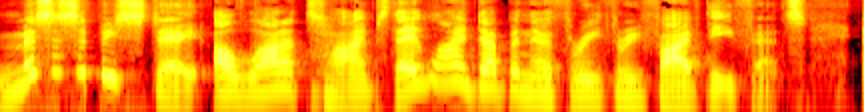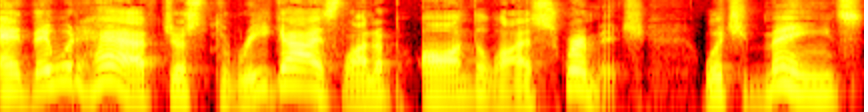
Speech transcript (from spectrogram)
Mississippi State, a lot of times, they lined up in their 3 3 5 defense, and they would have just three guys lined up on the line of scrimmage, which means,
